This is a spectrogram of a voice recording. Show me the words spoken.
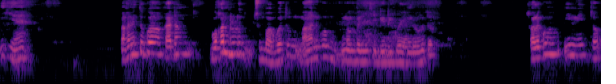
Iya. Makanya tuh gue kadang gue kan dulu sumpah gue tuh makanya gue membenci diri gue yang dulu tuh. Soalnya gue ini cok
